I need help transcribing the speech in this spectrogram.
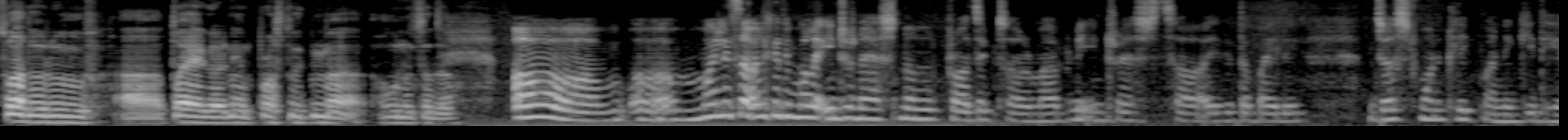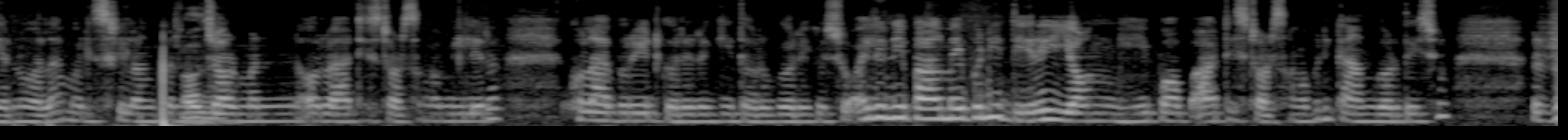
स्वादहरू तयार गर्ने प्रस्तुतिमा हुनुहुन्छ त? मैले चाहिँ अलिकति मलाई इन्टरनेसनल प्रोजेक्टहरूमा पनि इन्ट्रेस्ट छ। अहिले तपाईँले जस्ट वान क्लिक भन्ने गीत हेर्नु होला। मैले श्रीलङ्कन। जर्मन अरू आर्टिस्टहरूसँग मिलेर कोलाबोरेट गरेर गीतहरू गरेको छु। अहिले नेपालमै पनि धेरै यङ हिपहप आर्टिस्टहरूसँग पनि काम गर्दैछु। र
